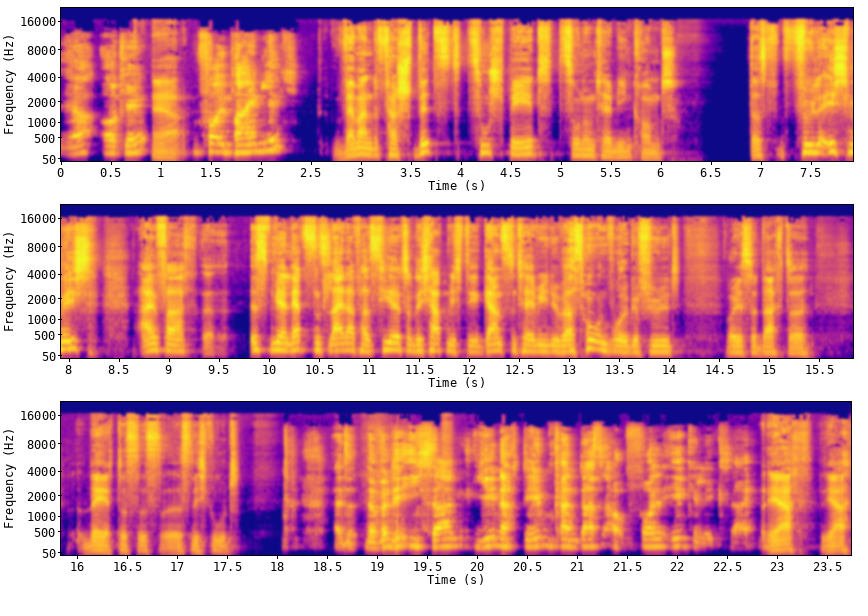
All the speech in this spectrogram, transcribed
Ja, okay. Ja. Voll peinlich? Wenn man verschwitzt zu spät zu einem Termin kommt. Das fühle ich mich einfach, äh, ist mir letztens leider passiert und ich habe mich den ganzen Termin über so unwohl gefühlt, wo ich so dachte, nee, das ist, ist nicht gut. Also da würde ich sagen, je nachdem kann das auch voll ekelig sein. Ja, ja.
